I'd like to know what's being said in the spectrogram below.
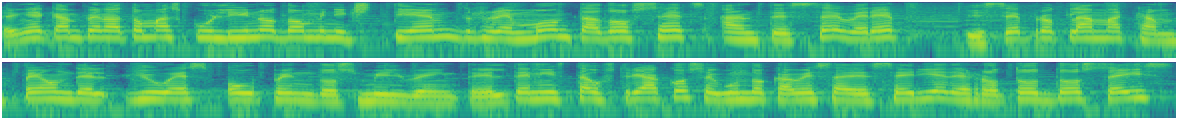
En el campeonato masculino, Dominic Thiem remonta dos sets ante Severev y se proclama campeón del US Open 2020. El tenista austriaco, segundo cabeza de serie, derrotó 2-6,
